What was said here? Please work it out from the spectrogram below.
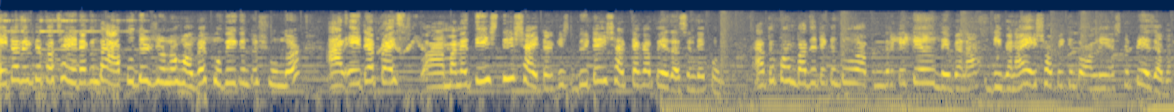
এইটা দেখতে পাচ্ছেন, এটা কিন্তু আপুদের জন্য হবে, খুবই কিন্তু সুন্দর। আর এটা প্রাইস মানে তিরিশ তিরিশ ষাট আর কি, দুইটাই ষাট টাকা পেয়ে যাচ্ছেন, দেখুন। এত কম বাজেটে কিন্তু আপনাদেরকে কেউ দেবে না, দিবে না, এই শপে কিন্তু অনলাইন আসলে পেয়ে যাবেন।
